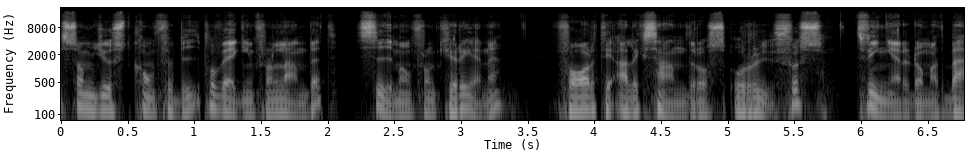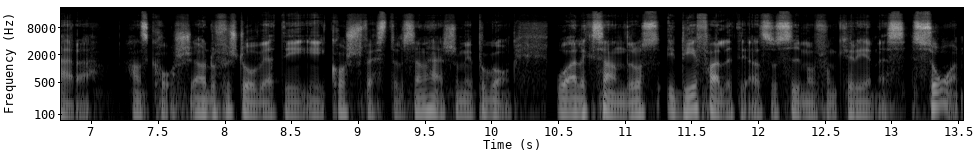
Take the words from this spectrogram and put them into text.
som just kom förbi på väg in från landet, Simon från Kyrene, far till Alexandros och Rufus, tvingade dem att bära hans kors. Ja, då förstår vi att det är korsfästelsen här som är på gång. Och Alexandros i det fallet är alltså Simon från Kyrenes son.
